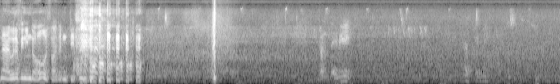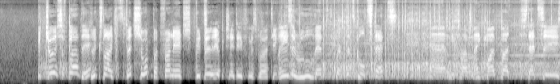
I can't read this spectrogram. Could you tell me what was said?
no, it would have been in the hole if I didn't beat him. Good choice of club there. Looks like it's a bit short, but front edge, good birdie opportunity for Miss Variety. There's a rule that that's called stats. And if I make my putt, stats is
